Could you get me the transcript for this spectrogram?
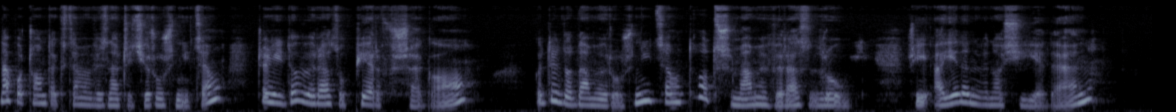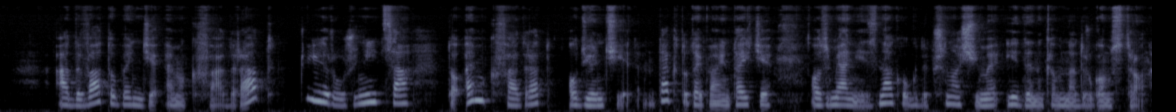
Na początek chcemy wyznaczyć różnicę, czyli do wyrazu pierwszego, gdy dodamy różnicę, to otrzymamy wyraz drugi. Czyli A1 wynosi 1, a 2 to będzie m kwadrat, czyli różnica to m kwadrat odjąć 1. Tak, tutaj pamiętajcie o zmianie znaku, gdy przenosimy jedynkę na drugą stronę.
